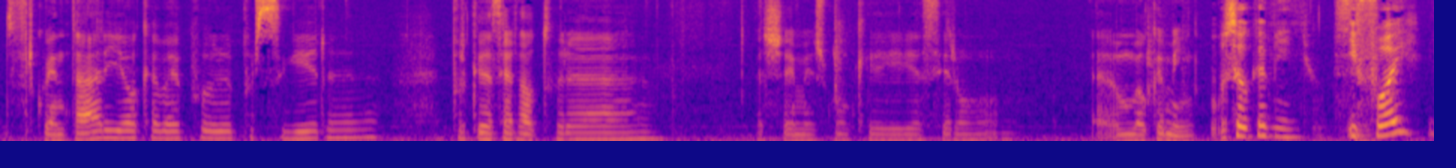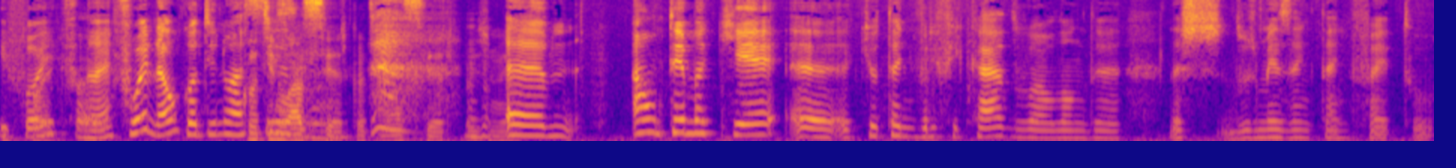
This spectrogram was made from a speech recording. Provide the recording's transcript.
de frequentar e eu acabei por, por seguir, eh, porque a certa altura achei mesmo que iria ser um, eh, o meu caminho. O seu caminho. Sim. E foi? E E foi? foi. Não é? Foi, não, continua a Continua a ser. ser, continua a ser. Há um tema que é uh, que eu tenho verificado ao longo das, dos meses em que tenho feito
